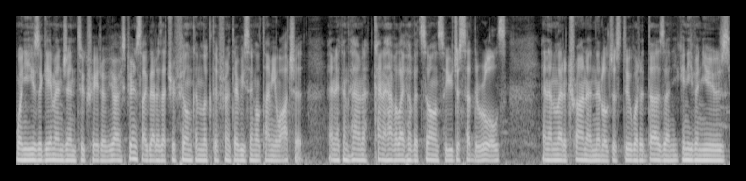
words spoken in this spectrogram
when you use a game engine to create a VR experience like that is that your film can look different every single time you watch it, and it can kind of kind of have a life of its own. So you just set the rules, and then let it run, and it'll just do what it does. And you can even use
